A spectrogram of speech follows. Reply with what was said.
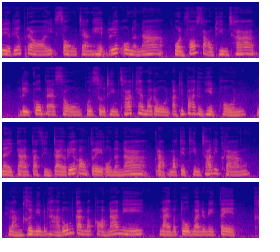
เคลียร์เรียบร้อยซงแจงเหตุเรียกโอนาน่าหวนเฝ้าเสาทีมชาติริโกแบร์ ซงกุนซือทีมชาติแคเมอรูนอธิบายถึงเหตุผล ในการตัดสินใจเรียกอองเดรโอนาน่ากลับมาติดทีมชาติอีกครั้ง หลังเคยมีปัญหาร่วมกันมาก่อนหน้านี้นายประตูแมนยูไนเต็ดเค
